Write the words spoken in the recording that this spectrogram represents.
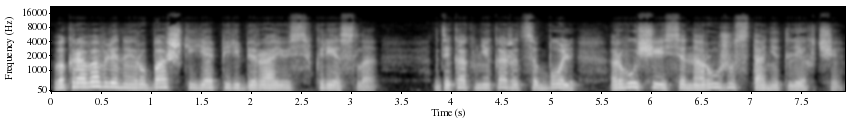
В окровавленной рубашке я перебираюсь в кресло — где, как мне кажется, боль, рвущаяся наружу, станет легче.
